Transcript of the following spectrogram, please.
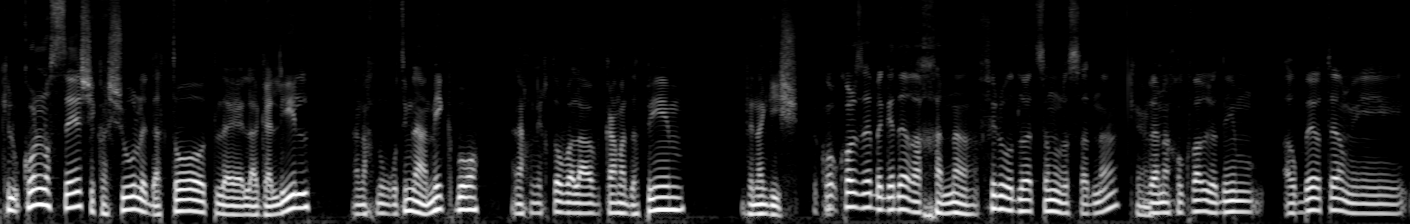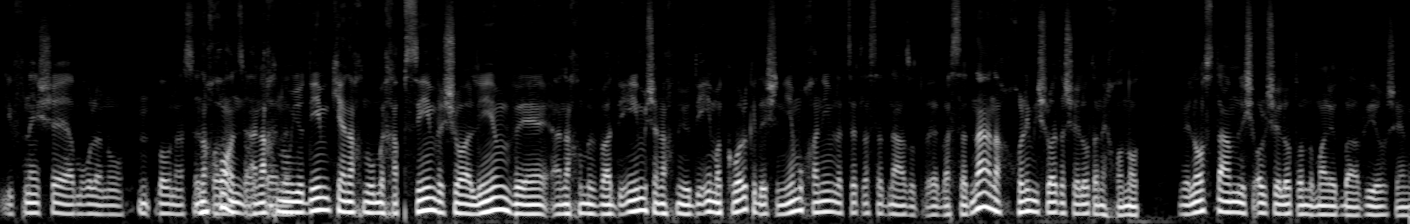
כאילו כל נושא שקשור לדתות, לגליל, אנחנו רוצים להעמיק בו, אנחנו נכתוב עליו כמה דפים ונגיש. וכל כל זה בגדר הכנה, אפילו עוד לא יצאנו לסדנה, כן. ואנחנו כבר יודעים הרבה יותר מלפני שאמרו לנו, בואו נעשה את כל נכון, אנחנו האלה. יודעים כי אנחנו מחפשים ושואלים, ואנחנו מוודאים שאנחנו יודעים הכל כדי שנהיה מוכנים לצאת לסדנה הזאת. ובסדנה אנחנו יכולים לשאול את השאלות הנכונות, ולא סתם לשאול שאלות רנדומליות באוויר שהן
